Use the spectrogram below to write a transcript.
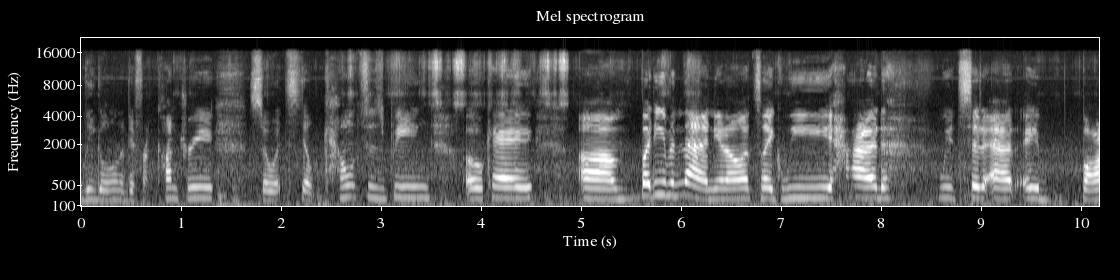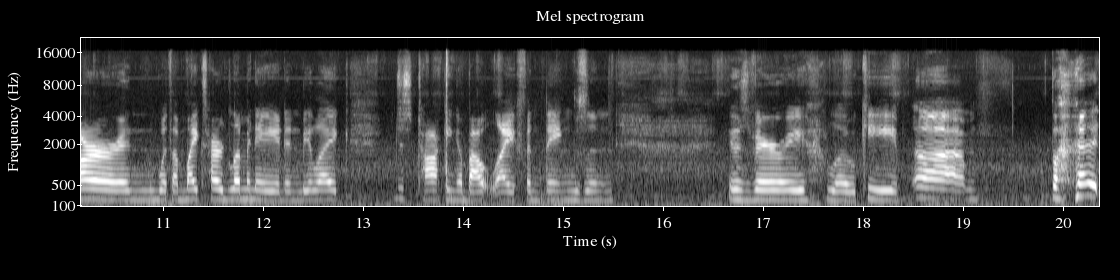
legal in a different country. So, it still counts as being okay. Um, but even then, you know, it's like we had, we'd sit at a bar and with a Mike's Hard Lemonade and be like, just talking about life and things and it was very low key. Um, but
